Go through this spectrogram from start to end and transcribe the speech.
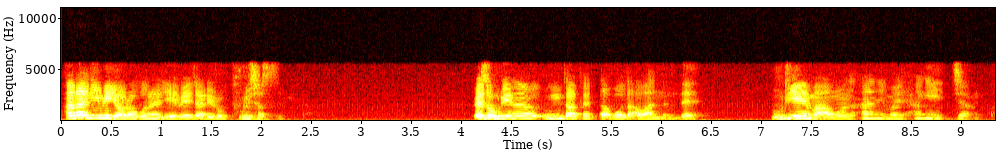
하나님이 여러분을 예배 자리로 부르셨습니다. 그래서 우리는 응답했다고 나왔는데 우리의 마음은 하나님을 향해 있지 않고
